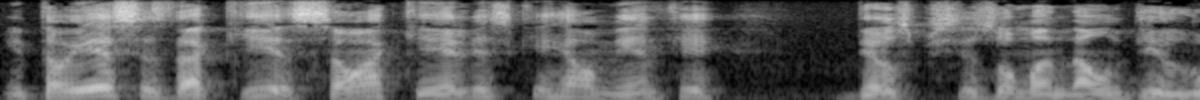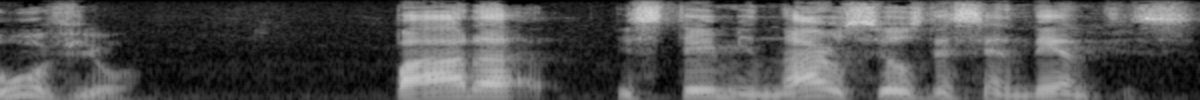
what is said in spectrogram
Então, esses daqui são aqueles que realmente Deus precisou mandar um dilúvio para exterminar os seus descendentes,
